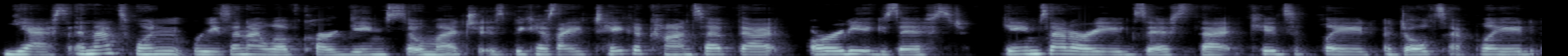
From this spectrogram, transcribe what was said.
Yes. And that's one reason I love card games so much is because I take a concept that already exists, games that already exist that kids have played, adults have played,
